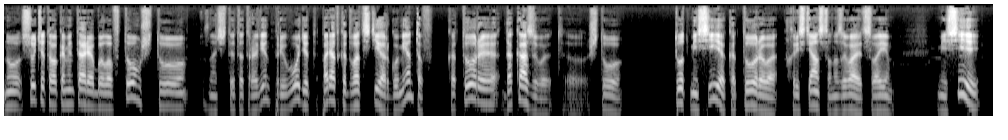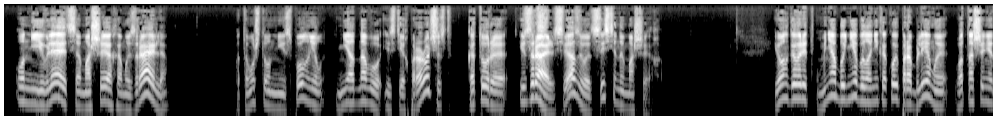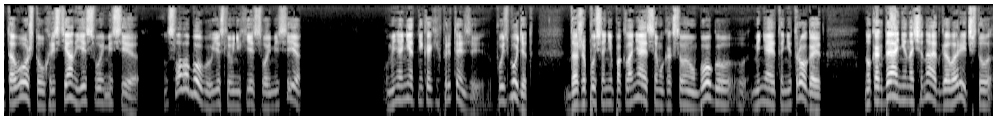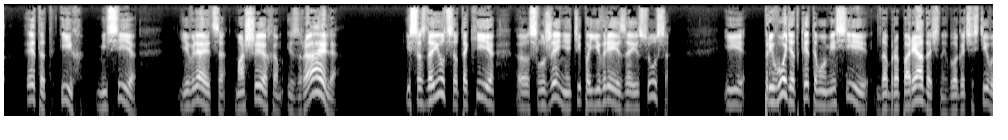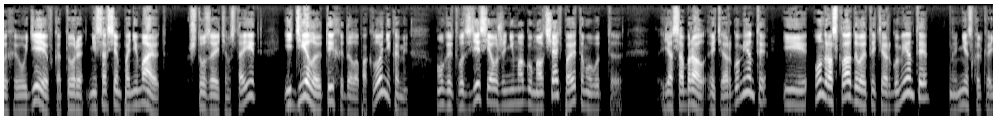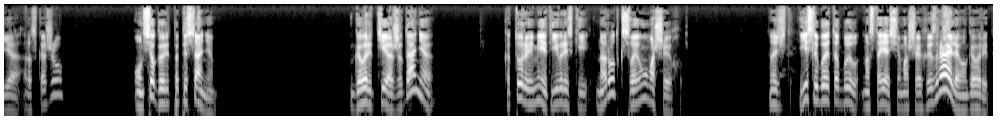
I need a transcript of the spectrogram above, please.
Но суть этого комментария была в том, что значит, этот раввин приводит порядка 20 аргументов, которые доказывают, э, что тот Мессия, которого христианство называет своим Мессией, он не является Машехом Израиля, потому что он не исполнил ни одного из тех пророчеств, которые Израиль связывает с истинным Машехом. И он говорит, у меня бы не было никакой проблемы в отношении того, что у христиан есть свой Мессия. Ну, слава Богу, если у них есть свой Мессия, у меня нет никаких претензий. Пусть будет. Даже пусть они поклоняются ему как своему Богу, меня это не трогает. Но когда они начинают говорить, что этот их Мессия является Машехом Израиля, и создаются такие э, служения типа евреи за Иисуса, и приводят к этому Мессии добропорядочных, благочестивых иудеев, которые не совсем понимают, что за этим стоит, и делают их идолопоклонниками, он говорит, вот здесь я уже не могу молчать, поэтому вот э, я собрал эти аргументы, и он раскладывает эти аргументы, несколько я расскажу. Он все говорит по Писаниям. Говорит те ожидания, которые имеет еврейский народ к своему Машеху. Значит, если бы это был настоящий Машех Израиля, он говорит,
